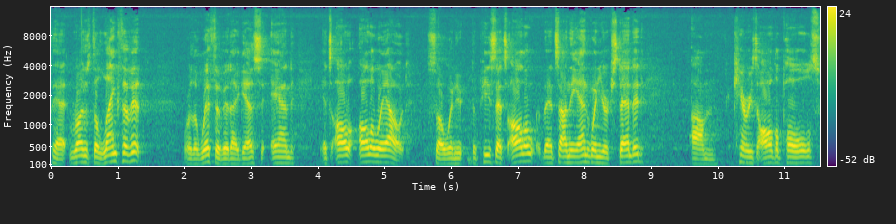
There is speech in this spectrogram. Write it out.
that runs the length of it, or the width of it, I guess, and it's all, all the way out. So when you, the piece that's all that's on the end when you're extended um, carries all the poles.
